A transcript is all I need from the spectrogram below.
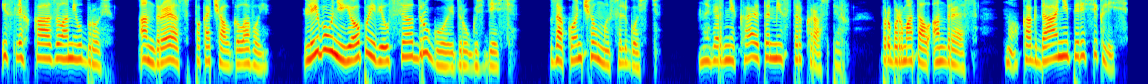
и слегка заломил бровь. Андреас покачал головой. Либо у нее появился другой друг здесь. Закончил мысль гость. Наверняка это мистер Краспер, пробормотал Андреас. Но когда они пересеклись?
